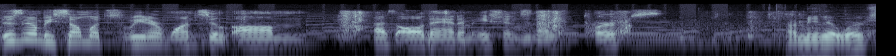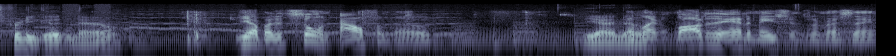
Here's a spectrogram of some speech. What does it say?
This is gonna be so much sweeter once it um has all the animations and everything works. I mean, it works pretty good now. Yeah, but it's still in alpha mode, Yeah, I know. and like a lot of the animations are missing.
